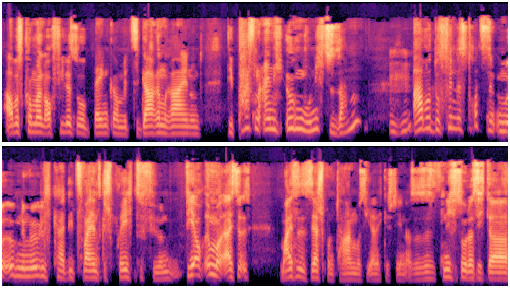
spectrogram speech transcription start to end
Aber es kommen halt auch viele so Banker mit Zigarren rein und die passen eigentlich irgendwo nicht zusammen. Mhm. Aber du findest trotzdem immer irgendeine Möglichkeit, die zwei ins Gespräch zu führen. Wie auch immer. Also meistens ist es sehr spontan, muss ich ehrlich gestehen. Also es ist nicht so, dass ich da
